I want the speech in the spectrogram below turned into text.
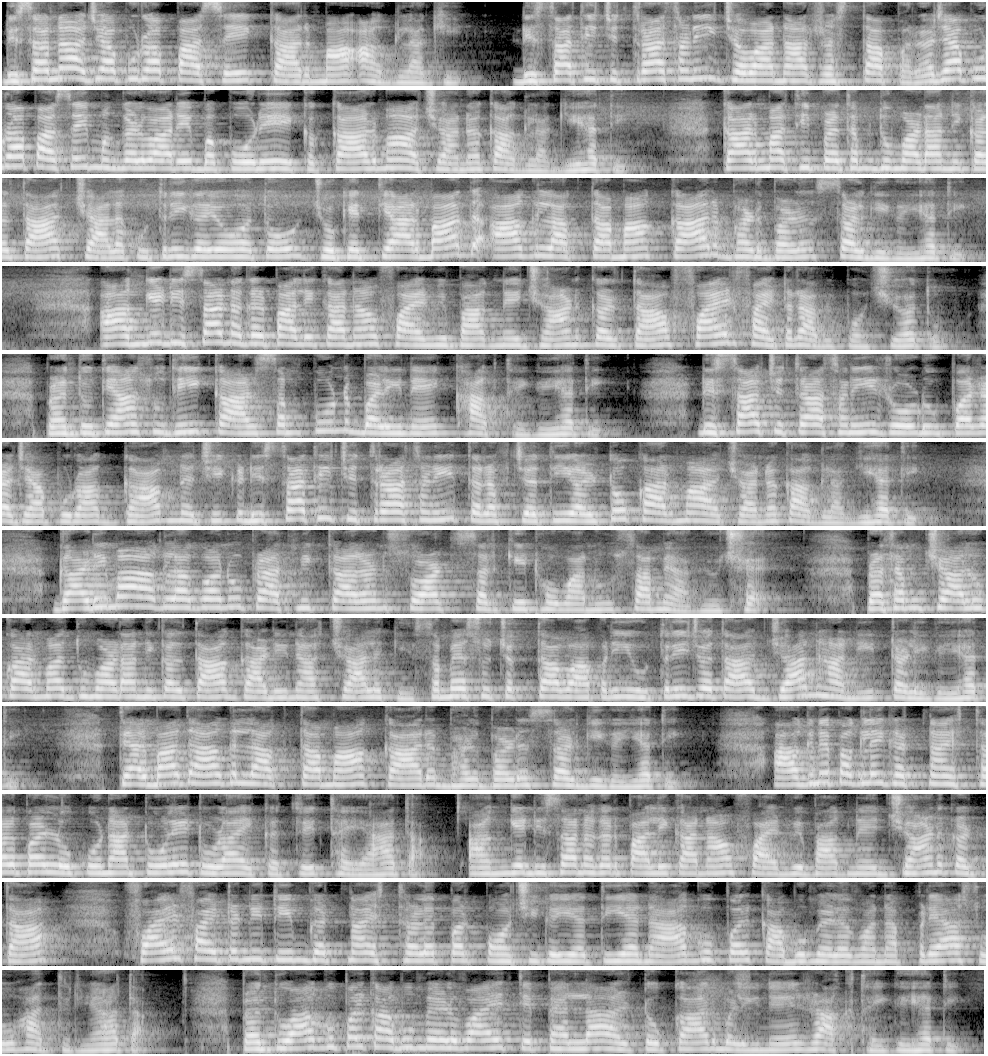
ડીસાના અજાપુરા પાસે કારમાં આગ લાગી. ડીસાથી ચિત્રાસણી જવાના રસ્તા પર અજાપુરા પાસે મંગળવારે બપોરે એક કારમાં અચાનક આગ લાગી હતી. કારમાંથી પ્રથમ ધુમાડા નીકળતા ચાલક ઉતરી ગયો હતો જોકે ત્યારબાદ આગ લાગતામાં કાર ભડભડ સળગી ગઈ હતી. આ અંગે ડીસા નગરપાલિકાના ફાયર વિભાગને જાણ કરતા ફાયર ફાઇટર આવી પહોંચ્યું હતું, પરંતુ ત્યાં સુધી કાર સંપૂર્ણ બળીને ખાક થઈ ગઈ હતી. ડીસા ચિત્રાસણી રોડ ઉપર રજાપુરા ગામ નજીક ડીસાથી ચિત્રાસણી તરફ જતી અલ્ટો કારમાં અચાનક આગ લાગી હતી. ગાડીમાં આગ લાગવાનું પ્રાથમિક કારણ શોર્ટ સર્કિટ હોવાનું સામે આવ્યું છે. પ્રથમ ચાલુ કારમાં ધુમાડા નીકળતા ગાડીના ચાલકે સમય સૂચકતા વાપરી ઉતરી જતા જાનહાનિ ટળી ગઈ હતી. ત્યારબાદ આગ લાગતામાં કાર ભડભડ સળગી ગઈ હતી. આગને પગલે ઘટના સ્થળ પર લોકોના ટોળે ટોળા એકત્રિત થયા હતા. આ અંગે ડીસા નગરપાલિકાના ફાયર વિભાગને જાણ કરતા ફાયર ફાઇટરની ટીમ ઘટના સ્થળ પર પહોંચી ગઈ હતી અને આગ ઉપર કાબુ મેળવવાના પ્રયાસો હાથ ધર્યા હતા. પરંતુ આગ ઉપર કાબુ મેળવાય તે પહેલા અલ્ટો કાર બળીને રાખ થઈ ગઈ હતી.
